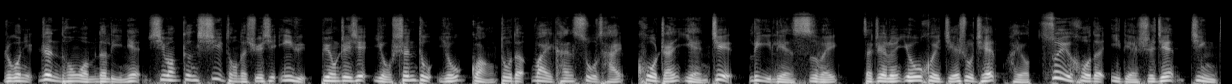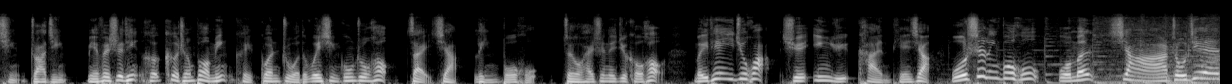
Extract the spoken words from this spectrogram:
如果你认同我们的理念，希望更系统的学习英语，并用这些有深度、有广度的外刊素材扩展眼界、历练思维，在这轮优惠结束前，还有最后的一点时间，敬请抓紧。免费试听和课程报名可以关注我的微信公众号“在下林伯虎”。最后还是那句口号，每天一句话，学英语看天下。我是林伯虎，我们下周见。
